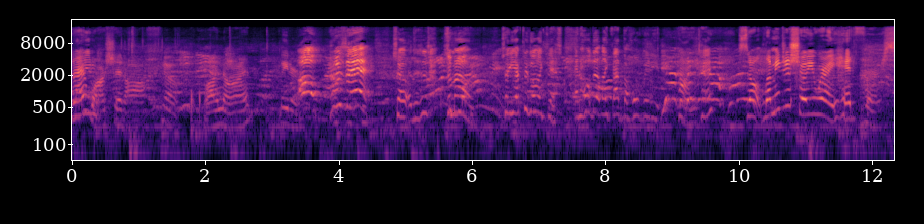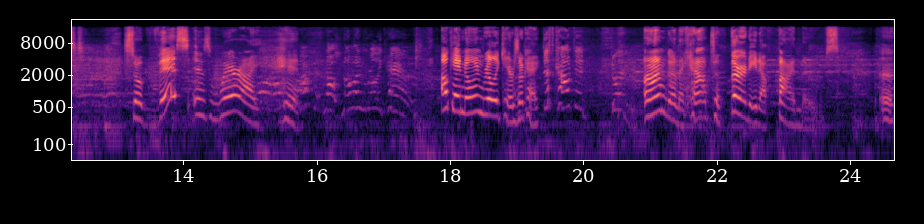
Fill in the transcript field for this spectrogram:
To hold the camera back. Can I wash it off? No. Why not? Later. Oh, who's it? So this is Simone. So you have to go like this and hold it like that the whole video. Come on, okay? So let me just show you where I hid first. So this is where I hid. No, no one really cares. Okay, no one really cares. Okay. Just counted 30. I'm gonna count to 30 to find those. Uh,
